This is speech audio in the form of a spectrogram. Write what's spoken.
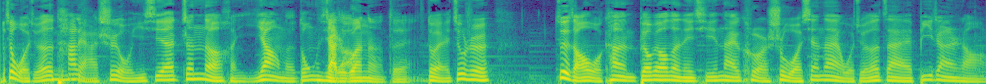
就我觉得他俩是有一些真的很一样的东西，价值观呢？对，对，就是最早我看彪彪的那期耐克，是我现在我觉得在 B 站上，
